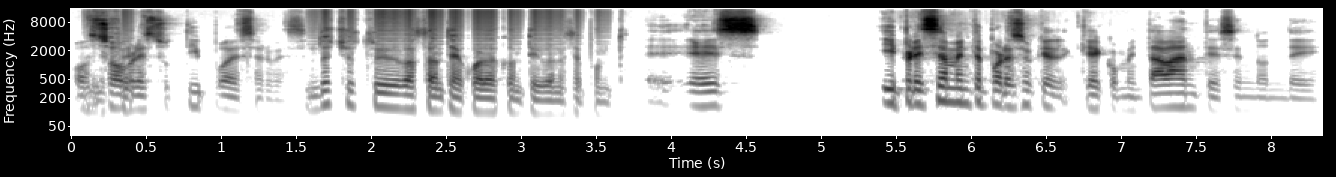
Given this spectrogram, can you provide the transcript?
O sobre su tipo de cerveza. De hecho, estoy bastante de acuerdo contigo en ese punto. E, es, y precisamente por eso que, que comentaba antes, en donde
